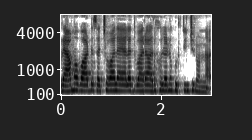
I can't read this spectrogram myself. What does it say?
గ్రామ వార్డు సచివాలయాల ద్వారా అర్హులను గుర్తించనున్నారు.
